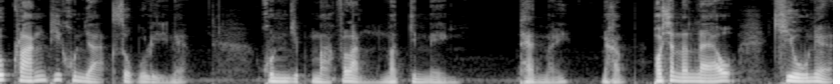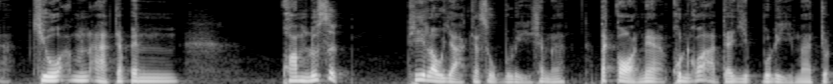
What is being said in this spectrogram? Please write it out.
ทุกๆ ครั้งที่คุณอยากสูบบุหรี่เนี่ย คุณหยิบหมากฝรั่งมากินเอง แทนไหมนะครับ เพราะฉะนั้นแล้วคิวเนี่ยคิวมันอาจจะเป็นความรู้สึกที่เราอยากจะสูบบุหรี่ใช่ไหมแต่ก่อนเนี่ยคุณก็อาจจะหยิบบุหรี่มาจุด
